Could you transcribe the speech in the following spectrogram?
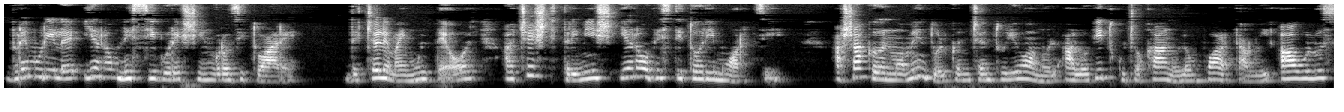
Vremurile erau nesigure și îngrozitoare. De cele mai multe ori, acești trimiși erau vestitorii morții. Așa că în momentul când centurionul a lovit cu ciocanul în poarta lui Aulus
